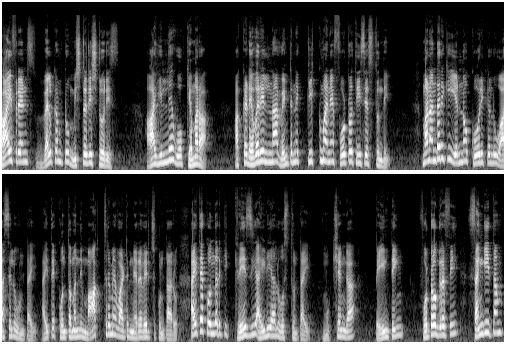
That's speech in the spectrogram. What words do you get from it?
Hi friends welcome to mystery stories. ఆ ఇల్లే ఓ కెమెరా. అక్కడ ఎవరెళ్ళినా వెంటనే క్లిక్ అనే ఫోటో తీసేస్తుంది. మనందరికీ ఎన్నో కోరికలు ఆశలు ఉంటాయి. అయితే కొంతమంది మాత్రమే వాటిని నెరవేర్చుకుంటారు. అయితే కొందరికి క్రేజీ ఐడియాలు వస్తుంటాయి. ముఖ్యంగా పెయింటింగ్ ఫోటోగ్రఫీ సంగీతం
